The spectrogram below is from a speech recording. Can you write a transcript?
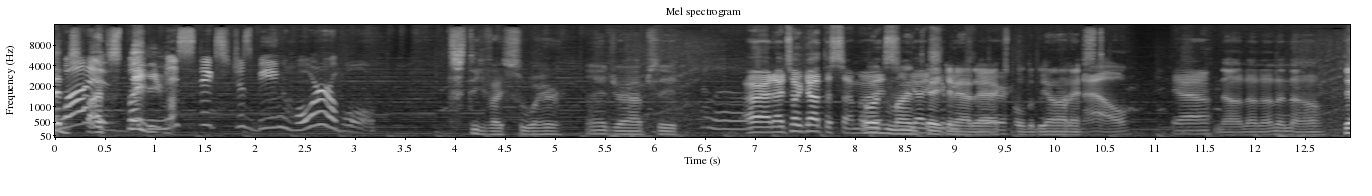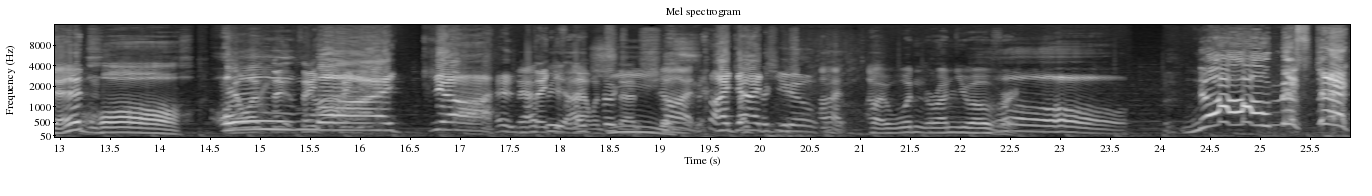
I was, but Steve. Mystic's just being horrible. Steve, I swear. I dropsy. Hello. All right, I took out the semis. I wouldn't you mind taking out clear. Axel, to be For honest. now. Yeah. No, no, no, no, no. Dead? Oh. You know? Oh Th- thank- oh my god! Happy, you for I that one, took Stead. shot. I I got took you. shot so I wouldn't run you over. Oh. No, Mystic!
